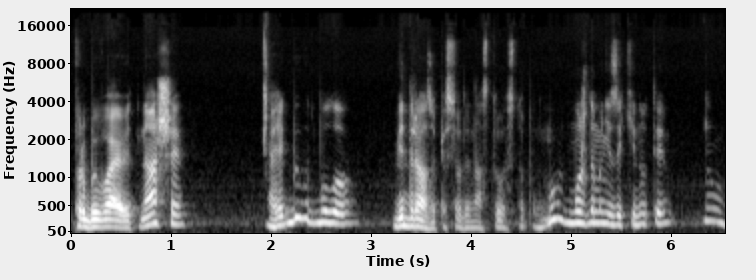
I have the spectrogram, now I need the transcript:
пробивають наші. А якби от було відразу після 11 листопада, можна мені закинути, ну,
